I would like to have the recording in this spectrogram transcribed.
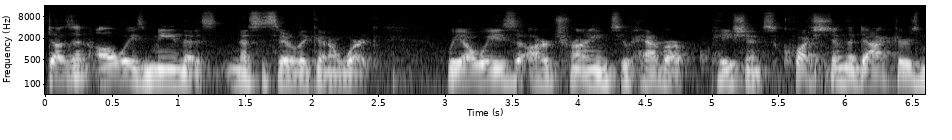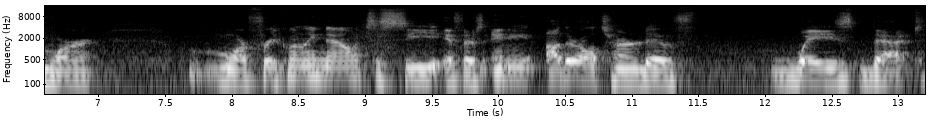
doesn't always mean that it's necessarily going to work. We always are trying to have our patients question the doctors more more frequently now to see if there's any other alternative ways that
